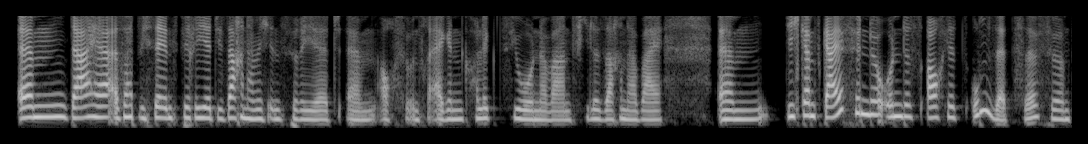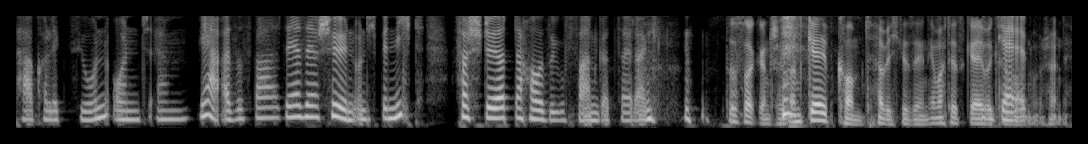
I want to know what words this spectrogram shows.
Ähm, daher, also hat mich sehr inspiriert. Die Sachen haben mich inspiriert, ähm, auch für unsere eigenen Kollektionen. Da waren viele Sachen dabei, ähm, die ich ganz geil finde und es auch jetzt umsetze für ein paar Kollektionen. Und ähm, ja, also es war sehr sehr, sehr schön und ich bin nicht verstört nach Hause gefahren, Gott sei Dank. Das ist doch ganz schön. Und Gelb kommt, habe ich gesehen. Ihr macht jetzt gelbe Gelb. Klamotten wahrscheinlich.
